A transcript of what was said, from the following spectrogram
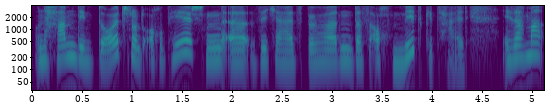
und haben den deutschen und europäischen äh, Sicherheitsbehörden das auch mitgeteilt. Ich sag mal,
